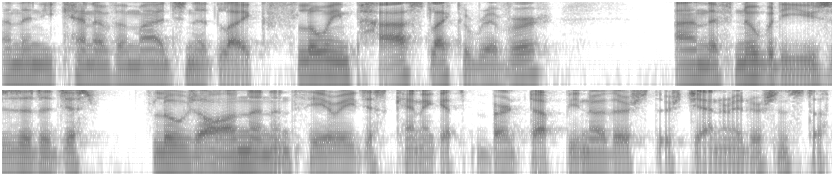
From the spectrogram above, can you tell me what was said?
and then you kind of imagine it like flowing past like a river, and if nobody uses it, it just flows on, and in theory, just kind of gets burnt up. You know, there's there's generators and stuff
